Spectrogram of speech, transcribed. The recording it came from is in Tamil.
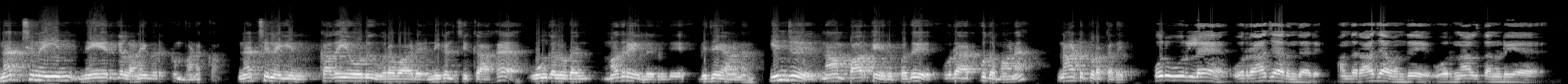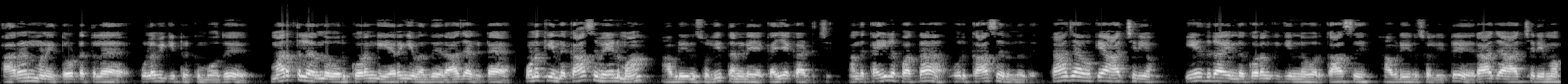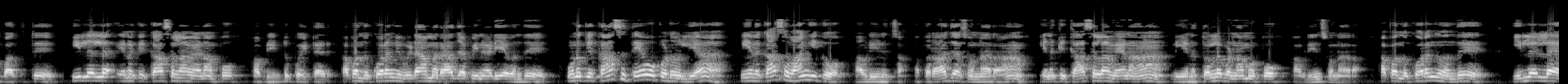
நச்சினையின் நேயர்கள் அனைவருக்கும் வணக்கம். நச்சினையின் கதையோடு உறவாடு நிகழ்ச்சிக்காக உங்களுடன் மதுரையிலிருந்து விஜயானந்த். இன்று நாம் பார்க்க இருப்பது ஒரு அற்புதமான நாட்டுப்புற கதை. ஒரு ஊர்ல ஒரு ராஜா இருந்தாரு. அந்த ராஜா வந்து ஒரு நாள் தன்னுடைய அரண்மனை தோட்டத்துல உழவிக்கிட்டு இருக்கும்போது மரத்துல இருந்த ஒரு குரங்கு இறங்கி வந்து ராஜா கிட்ட உனக்கு இந்த காசு வேணுமா? அப்படின்னு சொல்லி தன்னுடைய கைய காட்டுச்சு. அந்த கையில பார்த்தா ஒரு காசு இருந்தது. ராஜாவுக்கே ஆச்சரியம். ஏதுடா இந்த குரங்குக்கு இந்த ஒரு காசு அப்படின்னு சொல்லிட்டு ராஜா ஆச்சரியமா பார்த்துட்டு இல்ல இல்ல எனக்கு காசெல்லாம் வேணாம் போ அப்படின்ட்டு போயிட்டாரு. அப்ப அந்த குரங்கு விடாம ராஜா பின்னாடியே வந்து உனக்கு காசு தேவைப்படும் இல்லையா? நீ அந்த காசை வாங்கிக்கோ அப்படின்னுச்சான். அப்ப ராஜா சொன்னாராம் எனக்கு காசெல்லாம் வேணாம் நீ என்ன தொல்லை பண்ணாம போ அப்படின்னு சொன்னாராம். அப்ப அந்த குரங்கு வந்து இல்ல இல்ல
